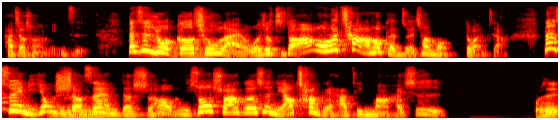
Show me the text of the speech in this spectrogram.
他叫什么名字。但是如果歌出来，我就知道啊，我会唱，然后可能只会唱某一段这样。那所以你用 Shazam 的时候，嗯、你说刷歌是你要唱给他听吗？还是不是？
